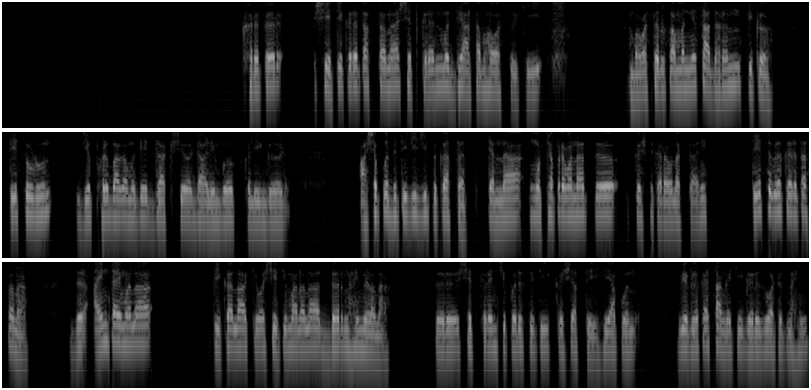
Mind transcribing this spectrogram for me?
खरं तर शेती करत असताना शेतकऱ्यांमध्ये असा भाव असतो, की बाबा सर्वसामान्य साधारण पिकं, ते सोडून जे फळबागामध्ये द्राक्ष, डाळिंब, कलिंगड अशा पद्धतीची जी पिकं असतात, त्यांना मोठ्या प्रमाणात कष्ट करावं लागतं आणि ते सगळं करत असताना जर ऐन टाईमाला पिकाला किंवा शेतीमालाला दर नाही मिळाला, तर शेतकऱ्यांची परिस्थिती कशी असते, हे आपण वेगळं काय सांगायची गरज वाटत नाही.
